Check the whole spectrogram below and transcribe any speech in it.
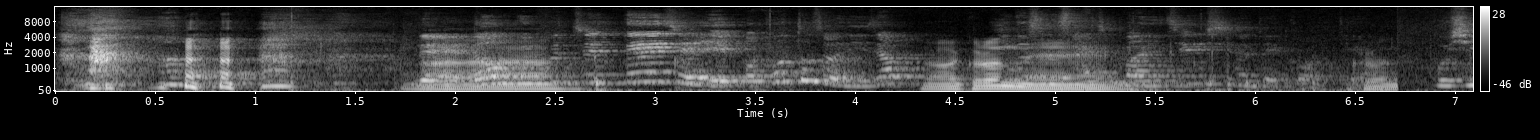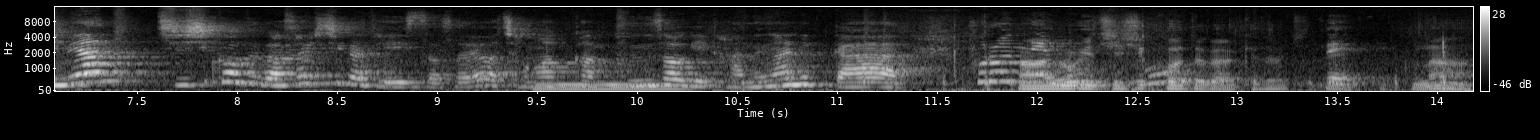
네, 아. 너무 골프 칠때 제일 예뻐 포토존이죠? 아, 그렇네. 사진 많이 찍으시면 될 것 같아요. 그런- 보시면 지시코드가 설치가 돼 있어서요. 정확한 음. 분석이 가능하니까 프로님 아, 여기 모시고 지시 코드가 이렇게 설치되어 네. 있구나.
